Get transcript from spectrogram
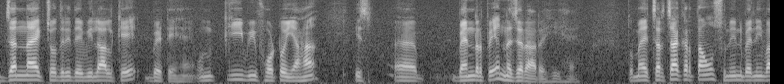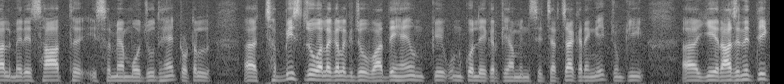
जननायक चौधरी देवीलाल के बेटे हैं, उनकी भी फ़ोटो यहाँ इस बैनर पे नज़र आ रही है। तो मैं चर्चा करता हूँ, सुनील बेनीवाल मेरे साथ इस समय मौजूद हैं। टोटल 26 जो अलग अलग जो वादे हैं, उनके, उनको लेकर के हम इनसे चर्चा करेंगे, क्योंकि ये राजनीतिक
